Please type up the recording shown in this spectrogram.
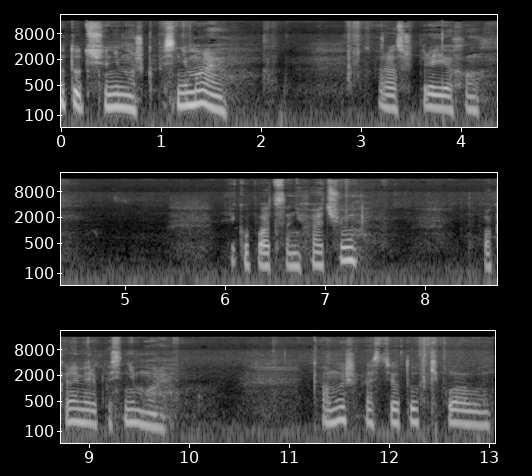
Ну, тут еще немножко поснимаю, раз уж приехал. И купаться не хочу, по крайней мере, поснимаю. Камыш растет, утки плавают.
